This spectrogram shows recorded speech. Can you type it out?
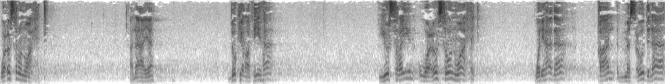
وعسر واحد. الآية ذكر فيها يسرين وعسر واحد. ولهذا قال ابن مسعود لا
